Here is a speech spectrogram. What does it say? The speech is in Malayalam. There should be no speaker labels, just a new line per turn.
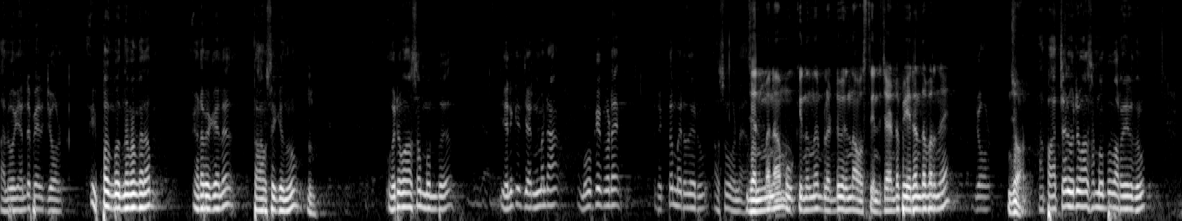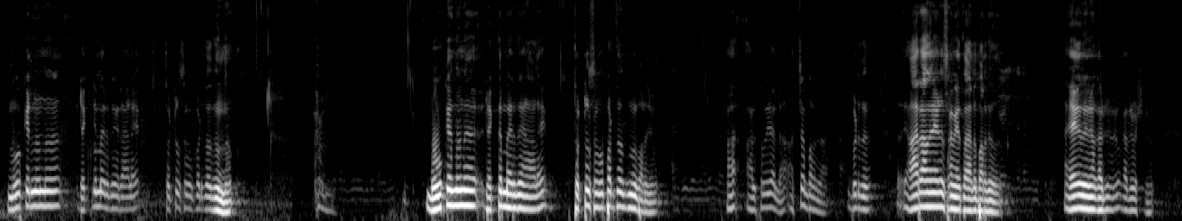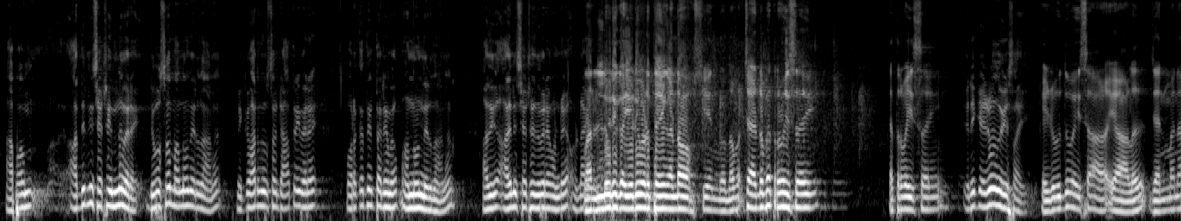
ഹലോ എന്റെ പേര് ജോൺ. ഇപ്പം കുന്നമംഗലം ഇടവകയിൽ താമസിക്കുന്നു. ഒരു മാസം മുമ്പ് എനിക്ക് ജന്മന മൂക്കിൽ കൂടെ രക്തം വരുന്നൊരു അസുഖമാണ്
ജന്മന മൂക്കിൽ നിന്ന് ബ്ലഡ് വരുന്ന അവസ്ഥയുണ്ട്. ചേട്ടന്റെ പേരെന്താ പറഞ്ഞേ?
ജോൺ.
ജോൺ.
അപ്പോൾ അച്ഛൻ ഒരു മാസം മുമ്പ് പറഞ്ഞിരുന്നു മൂക്കിൽ നിന്ന് രക്തം വരുന്ന ഒരാളെ തൊട്ട് സുഖപ്പെടുത്തുന്നു മൂക്കിൽ നിന്ന് രക്തം വരുന്ന ആളെ തൊട്ട് സുഖപ്പെടുത്തുന്നു പറഞ്ഞു. ആ, അത്ഭുതമല്ല. അച്ഛൻ പറഞ്ഞതാണ് ഇവിടുന്ന് ആരാധനയുടെ സമയത്താണ് പറഞ്ഞത്. ഏകദിന കൺ- കൺവെൻഷന് അപ്പം അതിന് ശേഷം ഇന്ന് വരെ ദിവസവും വന്നുവന്നിരുന്നതാണ് മിക്കവാറും ദിവസം രാത്രി വരെ ഉറക്കത്തിൽ തന്നെ വന്നുവന്നിരുന്നതാണ് അത് അതിനുശേഷം ഇതുവരെ ഉണ്ടായി
നല്ലൊരു കൈയടി കൊടുത്തേ കണ്ടോ? ഇപ്പം എത്ര വയസ്സായി? എത്ര വയസ്സായി?
എനിക്ക് എഴുപത് വയസ്സായി.
എഴുപത് വയസ്സായ ആൾ ജന്മന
